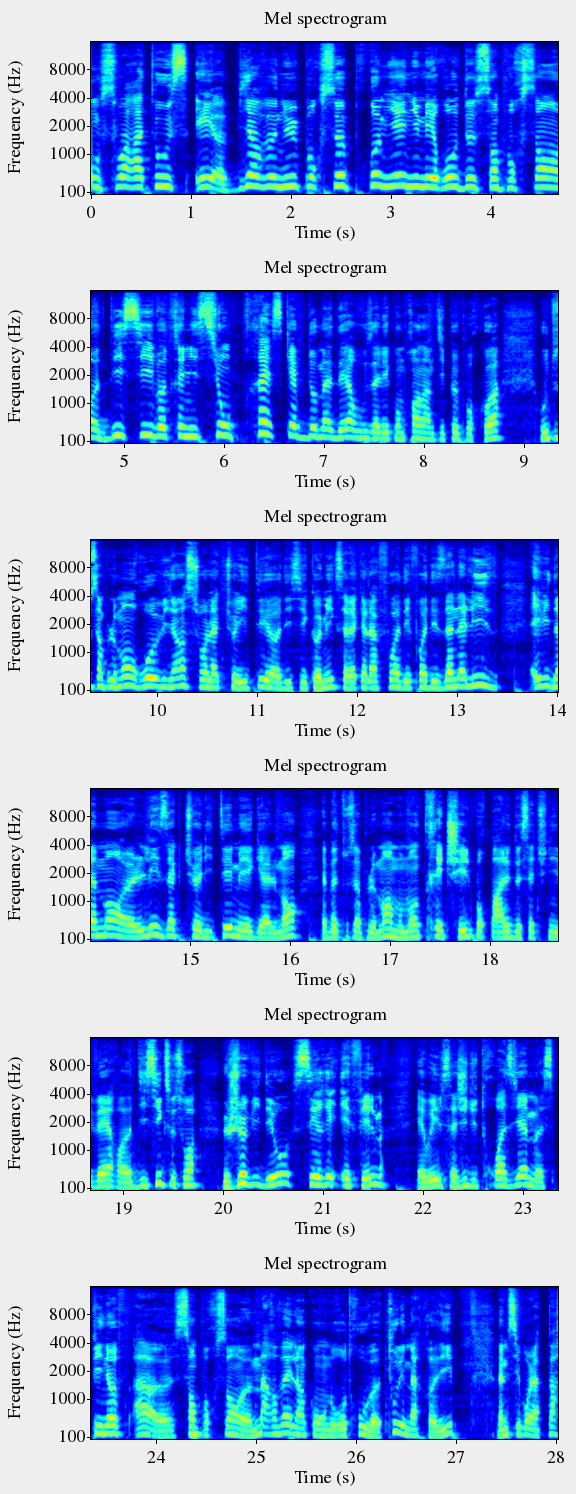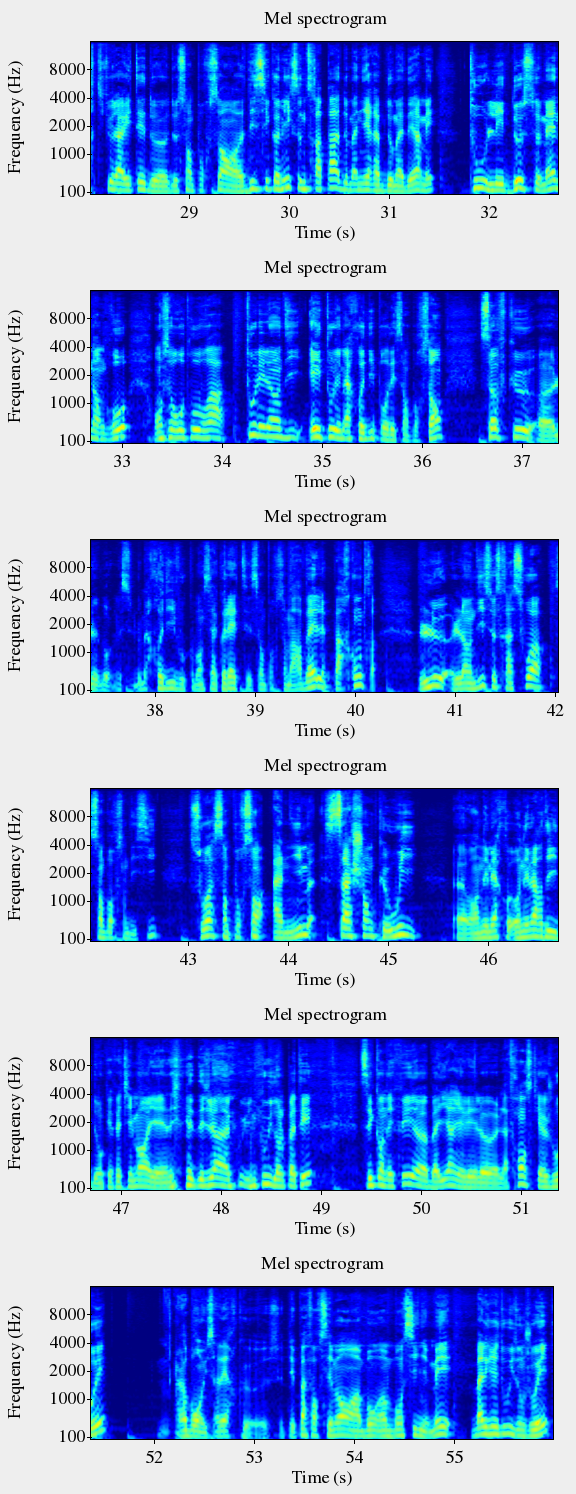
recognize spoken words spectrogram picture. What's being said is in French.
Bonsoir à tous et euh, bienvenue pour ce premier numéro de 100% d'ici, votre émission presque hebdomadaire, vous allez comprendre un petit peu pourquoi, où tout simplement on revient sur l'actualité euh, DC Comics avec à la fois des fois des analyses, évidemment euh, les actualités, mais également eh ben, tout simplement un moment très chill pour parler de cet univers d'ici, que ce soit jeux vidéo, séries et films. Et oui, il s'agit du troisième spin-off à 100% Marvel hein, qu'on retrouve tous les mercredis, même si pour la particularité de, de 100% DC Comics, ce ne sera pas de manière hebdomadaire, mais tous les deux semaines. En gros, on se retrouvera tous les lundis et tous les mercredis pour des 100%. Sauf que euh, le, mercredi, vous commencez à connaître, c'est 100% Marvel. Par contre, le lundi, ce sera soit 100% d'ici, soit 100% anime, sachant que oui, euh, on, est on, est mardi, donc effectivement, il y a déjà une couille dans le pâté. C'est qu'en effet, euh, bah, hier, il y avait la France qui a joué. Alors bon, il s'avère que c'était pas forcément un bon, un bon signe, mais malgré tout, ils ont joué.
